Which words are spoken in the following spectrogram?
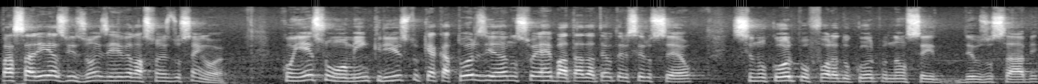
passarei as visões e revelações do Senhor. Conheço um homem em Cristo que há 14 anos foi arrebatado até o terceiro céu, se no corpo ou fora do corpo, não sei, Deus o sabe.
